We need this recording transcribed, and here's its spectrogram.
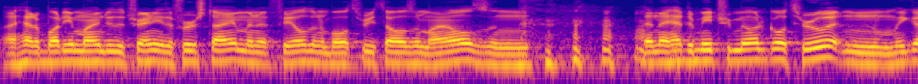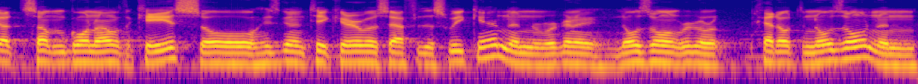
I had a buddy of mine do the training the first time, and it failed in about 3,000 miles. And then I had Dimitri Miller go through it, and we got something going on with the case. So he's going to take care of us after this weekend, and we're going to no zone. We're going to head out to no zone, and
